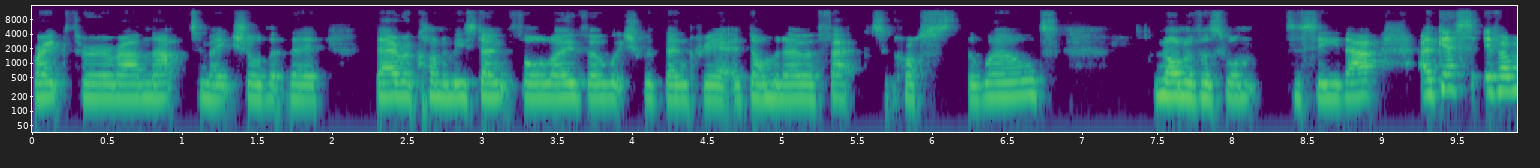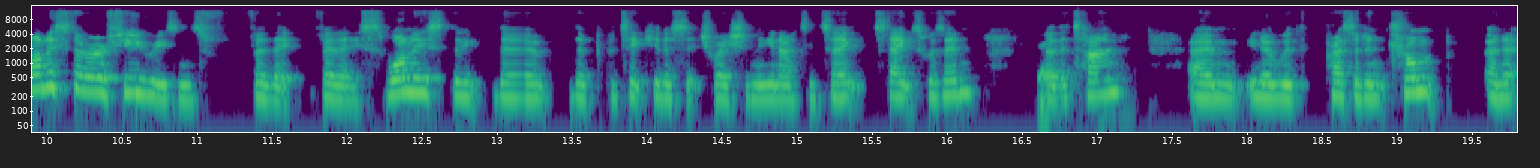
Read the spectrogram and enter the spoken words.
breakthrough around that to make sure that their their economies don't fall over, which would then create a domino effect across the world. None of us want to see that. I guess, if I'm honest, there are a few reasons for the, for this. One is the the the particular situation the United States was in yeah. at the time. Um, you know, with President Trump and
